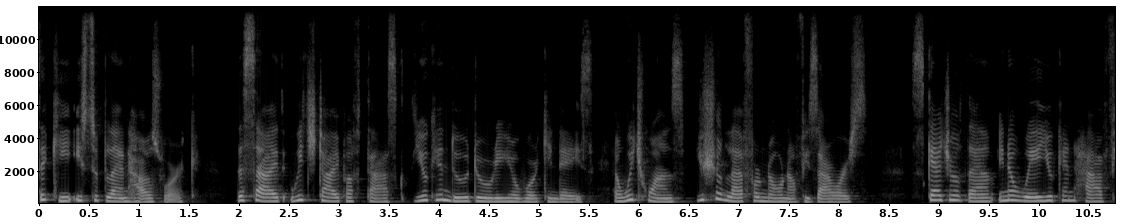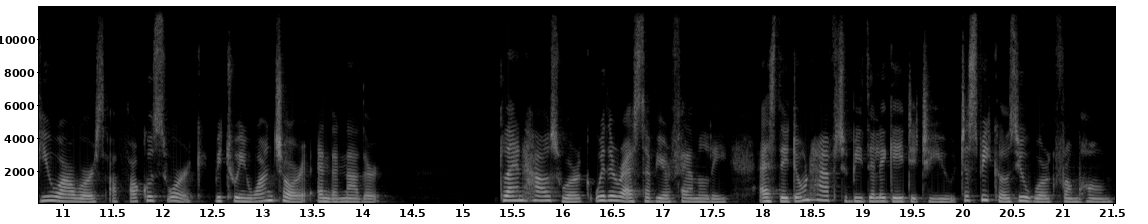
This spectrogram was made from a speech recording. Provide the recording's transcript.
The key is to plan housework. Decide which type of tasks you can do during your working days and which ones you should leave for non-office hours. Schedule them in a way you can have few hours of focused work between one chore and another. Plan housework with the rest of your family, as they don't have to be delegated to you just because you work from home.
